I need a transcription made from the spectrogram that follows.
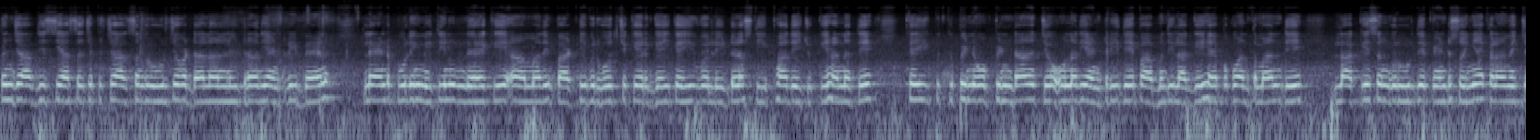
ਪੰਜਾਬ ਦੀ ਸਿਆਸਤ 'ਚ ਭੁਚਾਲ ਸੰਗਰੂਰ 'ਚ ਵੱਡਾ ਐਲਾਨ। ਲੀਡਰਾਂ ਦੀ ਐਂਟਰੀ ਬੈਨ ਲੈਂਡ ਪੂਲਿੰਗ ਨੀਤੀ ਨੂੰ ਲੈ ਕੇ ਆਮ ਆਦਮੀ ਪਾਰਟੀ ਵਿਰੋਧ 'ਚ ਘਿਰ ਗਈ। ਕਈ ਵ ਲੀਡਰ ਅਸਤੀਫਾ ਦੇ ਚੁੱਕੇ ਹਨ ਅਤੇ ਕਈ ਪਿ- ਪਿੰਡਾਂ 'ਚ ਉਹਨਾਂ ਦੀ ਐਂਟਰੀ ਤੇ ਪਾਬੰਦੀ ਲੱਗ ਗਈ ਹੈ। ਭਗਵੰਤ ਮਾਨ ਦੇ ਇਲਾਕੇ ਸੰਗਰੂਰ ਦੇ ਪਿੰਡ ਸੋਈਆਂ ਕਲਾਂ ਵਿੱਚ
